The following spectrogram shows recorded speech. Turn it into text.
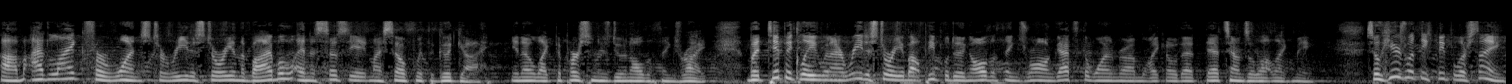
Um, I'd like for once to read a story in the Bible and associate myself with the good guy, you know, like the person who's doing all the things right. But typically, when I read a story about people doing all the things wrong, that's the one where I'm like, oh, that, that sounds a lot like me. So here's what these people are saying.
